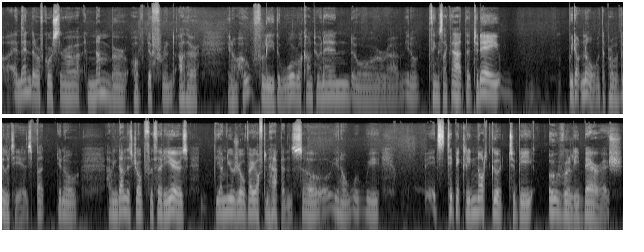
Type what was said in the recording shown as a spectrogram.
Uh, and then there, of course, there are a number of different other you know, hopefully the war will come to an end, or um, you know, things like that. That today we don't know what the probability is, but you know, having done this job for 30 years, the unusual very often happens. So you know, we it's typically not good to be overly bearish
